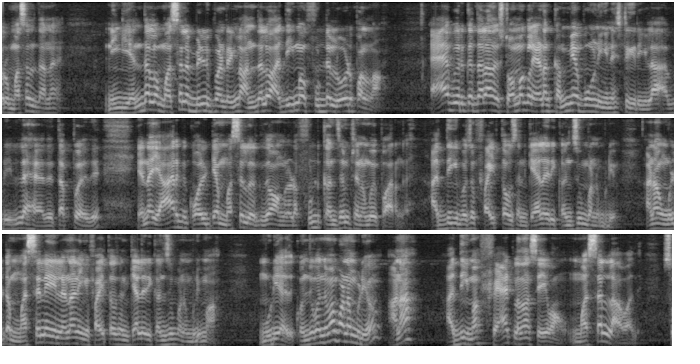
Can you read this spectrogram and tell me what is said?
ஒரு மசல் தானே. நீங்கள் எந்த அளவு மசிலை பில்டு பண்ணுறீங்களோ அந்தளவு அதிகமாக ஃபுட்டை லோடு பண்ணலாம். ஆப் இருக்கிறதால அந்த ஸ்டொமக்கில் இடம் கம்மியாக போகும் நீங்கள் நினச்சிட்டுக்கிறீங்களா அப்படி இல்லை அது தப்பு அது. ஏன்னா யாருக்கு குவாலிட்டியாக மசில் இருக்குதோ அவங்களோட ஃபுட் கன்சம்ஷனை போய் பாருங்கள் அதிகபட்சம் ஃபைவ் தௌசண்ட் கேலரி கன்சியூம் பண்ண முடியும். ஆனால் உங்கள்கிட்ட மசிலே இல்லைன்னா நீங்கள் ஃபைவ் தௌசண்ட் கேலரி கன்சியூம் பண்ண முடியுமா? முடியாது. கொஞ்சம் கொஞ்சமாக பண்ண முடியும். ஆனால் அதிகமாக ஃபேட்டில் தான் சேவ் ஆகும். மசல் ஆகாது ஸோ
